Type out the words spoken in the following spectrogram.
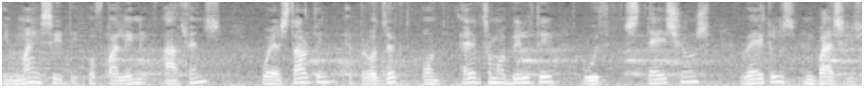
In my city of Pallini, Athens, we are starting a project on electromobility with stations vehicles and bicycles.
